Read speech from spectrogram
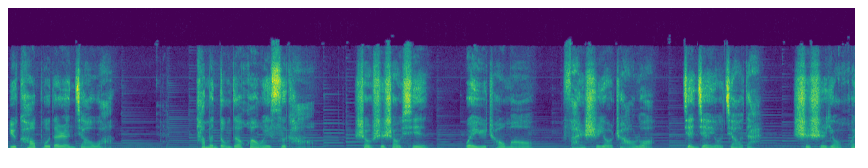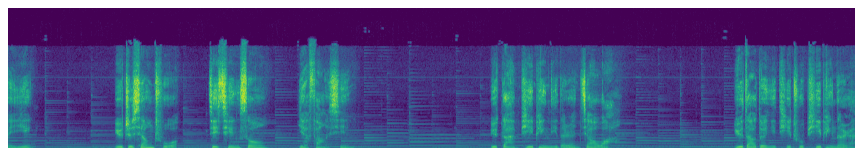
与靠谱的人交往，他们懂得换位思考，守时守信，未雨绸缪，凡事有着落，件件有交代。事事有回应，与之相处既轻松也放心。与敢批评你的人交往，遇到对你提出批评的人，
